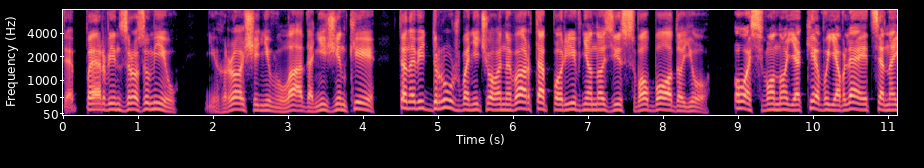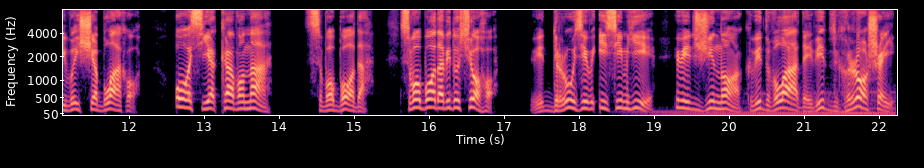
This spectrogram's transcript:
Тепер він зрозумів ні гроші, ні влада, ні жінки, та навіть дружба нічого не варта порівняно зі свободою. Ось воно, яке виявляється найвище благо. Ось яка вона свобода, свобода від усього, від друзів і сім'ї, від жінок, від влади, від грошей,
